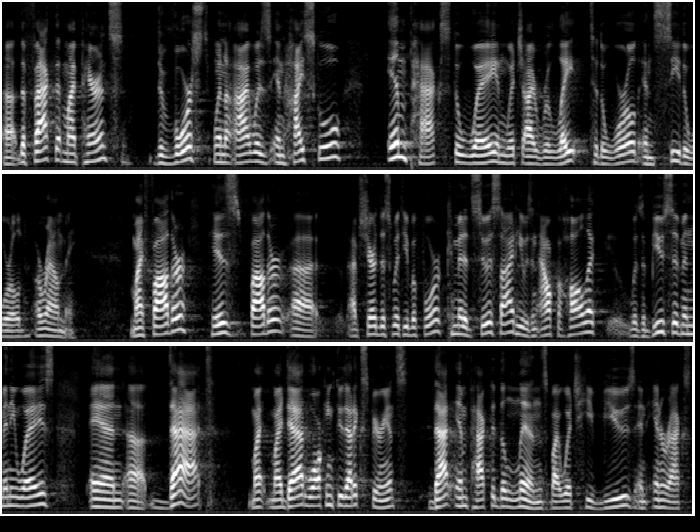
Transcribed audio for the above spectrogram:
Uh, the fact that my parents divorced when I was in high school impacts the way in which I relate to the world and see the world around me. My father, his father, uh, I've shared this with you before, committed suicide. He was an alcoholic, was abusive in many ways. And uh, that, my, my dad walking through that experience, that impacted the lens by which he views and interacts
